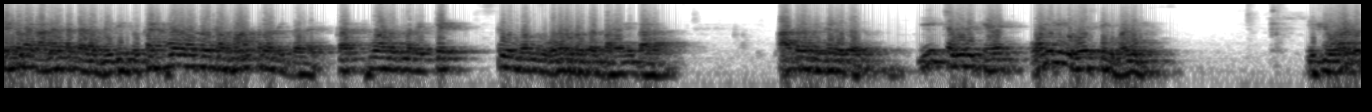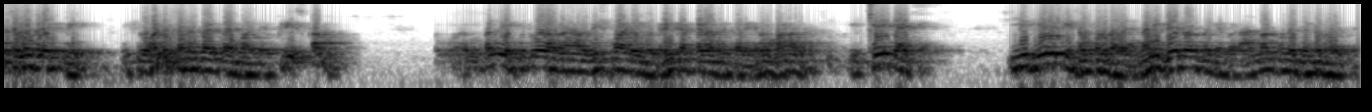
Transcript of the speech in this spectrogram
ಕೆಟ್ಟದಾಗಿ ಅನಾಟಕಾರ ಬಿದ್ದಿದ್ದು ಕಟ್ ಮಾಡೋದಂತ ಮಾತ್ರ ಅದಿದ್ದಾರೆ ಕಟ್ ಮಾಡಿದ್ಮೇಲೆ ಕೆಟ್ಟು ಬಂದು ಓಡಬಹುದು ಬರ್ತದೆ ಬೇಡ ಆ ತರ ಈ ಚಂದ್ರಕ್ಕೆ ಒಳ್ಳೆ wasting money If you want to celebrate me, if you want to celebrate my birthday, please come. ಬನ್ನಿ ಕುತ್ಕೊಳ್ಳೋಣ ವಿಶ್ ಮಾಡಿ ಡ್ರಿಂಕ್ ಹಾಕೊಳ್ಳೋದಿರ್ತಾರೆ ಏನೋ ಮಾಡೋಣ. ಈ ಕೇಕ್ ಯಾಕೆ? ಈ ಹೇಳಿಕೆ ಸಂಪ್ರದಾಯ ನನಗೆ ಬೇರೆಯವ್ರ ಬಗ್ಗೆ ಬೇಡ. I'm not ಬರುತ್ತೆ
